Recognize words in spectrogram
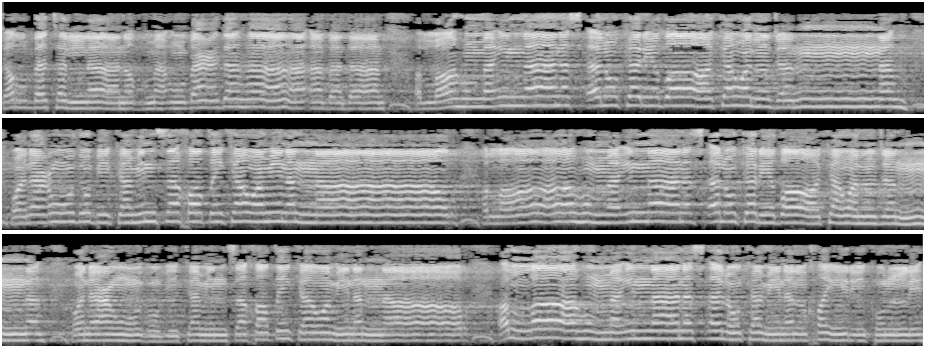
شربة لا نظمأ بعدها أبدا. اللهم إنا نسألك رضاك والجنة. ونعوذ بك من سخطك ومن النار. اللهم إنا نسألك رضاك والجنة ونعوذ بك من سخطك ومن النار. اللهم إنا نسألك من الخير كله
